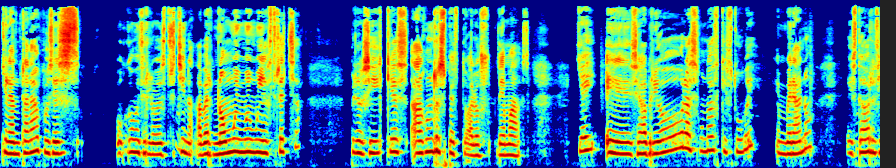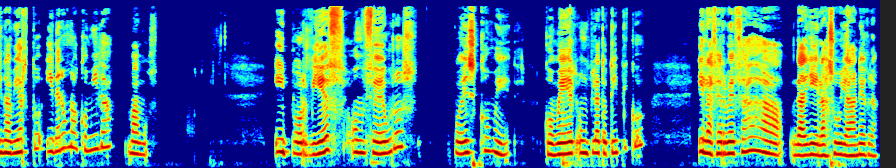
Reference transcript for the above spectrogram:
que la entrada pues es, ¿cómo decirlo?, estrechina. A ver, no muy, muy, muy estrecha, pero sí que es algo en respecto a los demás. Y ahí eh, se abrió la segunda vez que estuve, en verano, estaba recién abierto y dan una comida, vamos. Y por 10, 11 euros podéis comer, comer un plato típico y la cerveza de allí, la suya, la negra,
